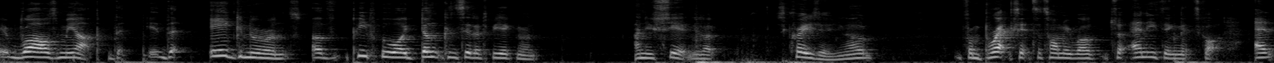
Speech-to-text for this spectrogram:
it riles me up. The the ignorance of people who I don't consider to be ignorant, and you see it, and you're like, it's crazy, you know. From Brexit to Tommy Rod to anything that's got and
